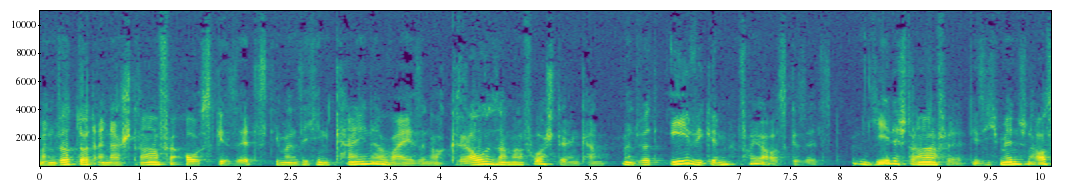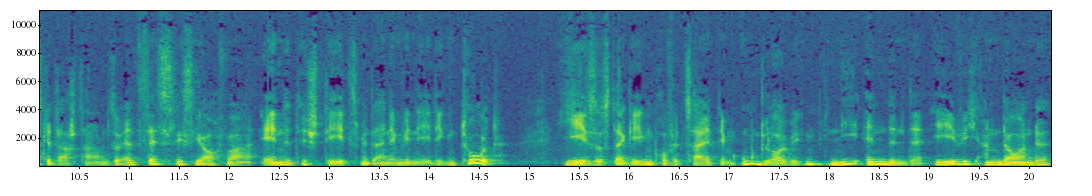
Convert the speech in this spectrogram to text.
Man wird dort einer Strafe ausgesetzt, die man sich in keiner Weise noch grausamer vorstellen kann. Man wird ewigem Feuer ausgesetzt. Jede Strafe, die sich Menschen ausgedacht haben, so entsetzlich sie auch war, endete stets mit einem gnädigen Tod. Jesus dagegen prophezeit dem Ungläubigen nie endende, ewig andauernde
